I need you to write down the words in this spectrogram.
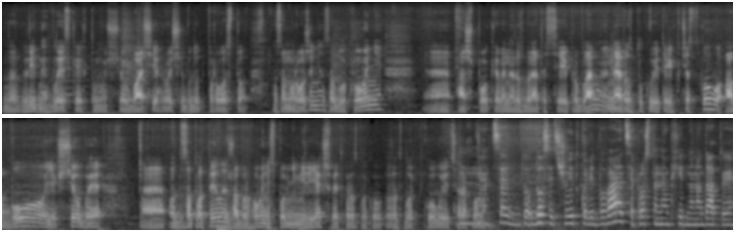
в рідних близьких, тому що ваші гроші будуть просто заморожені, заблоковані. е, Аж поки ви не розберетеся з цією проблемою, не розблокуєте їх частково, або якщо ви от заплатили заборгованість в повній мірі, як швидко розблоковується рахунок? Це до- досить швидко відбувається. Просто необхідно надати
